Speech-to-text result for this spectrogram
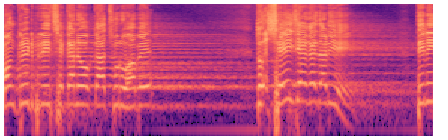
কংক্রিট ব্রিজ সেখানেও কাজ শুরু হবে। তো সেই জায়গায় দাঁড়িয়ে তিনি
